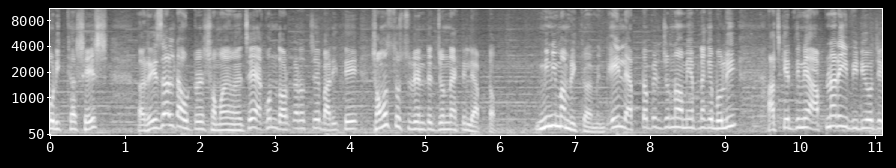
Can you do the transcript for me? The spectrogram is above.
পরীক্ষা শেষ রেজাল্ট আউটের সময় হয়েছে। এখন দরকার হচ্ছে বাড়িতে সমস্ত স্টুডেন্টের জন্য একটি ল্যাপটপ। মিনিমাম রিকোয়ারমেন্ট এই ল্যাপটপের জন্য আমি আপনাকে বলি, আজকের দিনে আপনার এই ভিডিও যে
